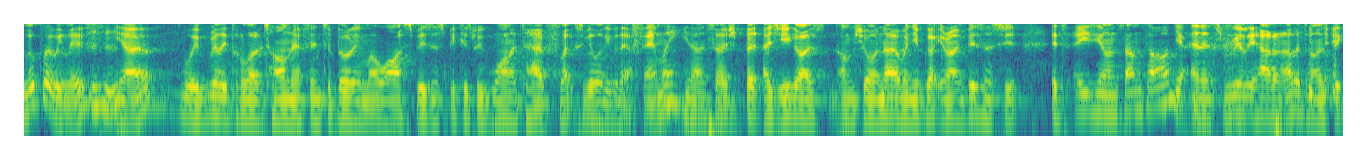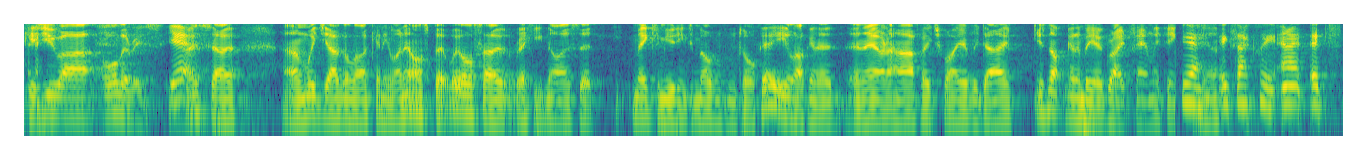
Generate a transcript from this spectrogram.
look where we live. Mm-hmm. You know, we've really put a lot of time and effort into building my wife's business because we wanted to have flexibility with our family. You know, so but as you guys, I'm sure know, when you've got your own business, you, it's easy on some times Yeah. and it's really hard on other times because you are all there is. you Yeah. know, so. Um, we juggle like anyone else, but we also recognise that me commuting to Melbourne from Torquay, like in a, an hour and a half each way every day, is not going to be a great family thing. Yeah, you know? exactly. And it's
